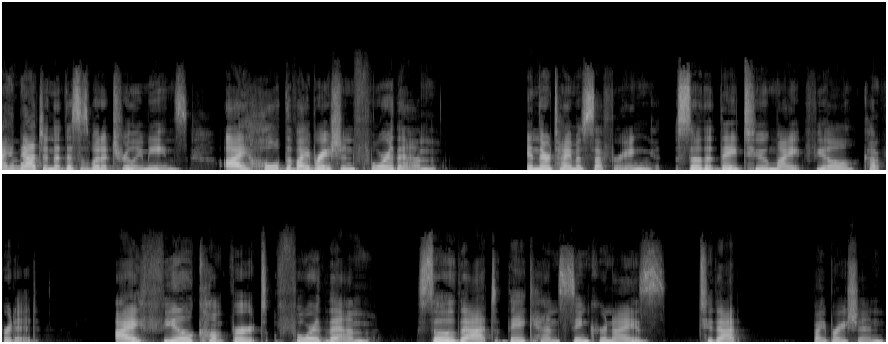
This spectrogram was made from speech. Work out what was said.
I imagine that this is what it truly means. I hold the vibration for them in their time of suffering so that they too might feel comforted. I feel comfort for them so that they can synchronize to that vibration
